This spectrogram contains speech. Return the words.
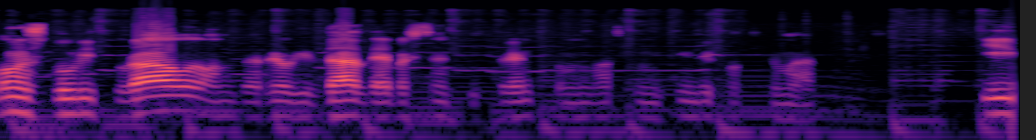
longe do litoral, onde a realidade é bastante diferente, como nós temos vindo a confirmar. E,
